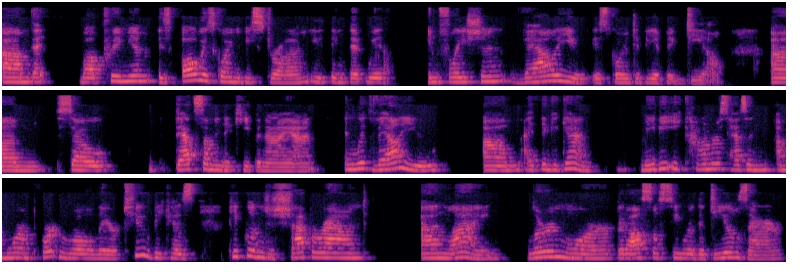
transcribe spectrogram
Um, that while premium is always going to be strong, you think that with inflation, value is going to be a big deal. Um, so that's something to keep an eye on. And with value, um, I think again, maybe e-commerce has a, a more important role there too, because people can just shop around online, learn more, but also see where the deals are.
